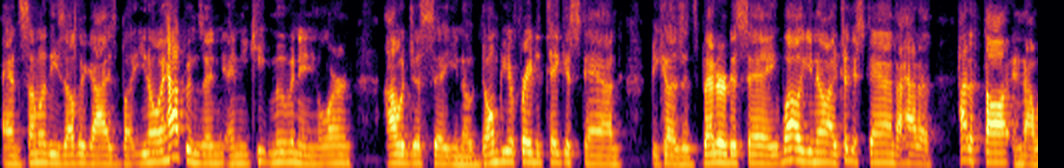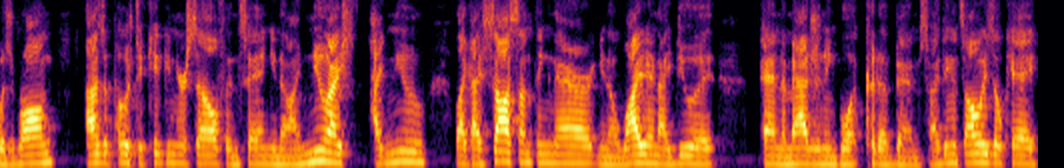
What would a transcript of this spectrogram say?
and some of these other guys, but you know it happens, and and you keep moving and you learn. I would just say, you know, don't be afraid to take a stand because it's better to say, well, you know, I took a stand, I had a had a thought and I was wrong, as opposed to kicking yourself and saying, you know, I knew I I knew like I saw something there, you know, why didn't I do it? And imagining what could have been. So I think it's always okay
